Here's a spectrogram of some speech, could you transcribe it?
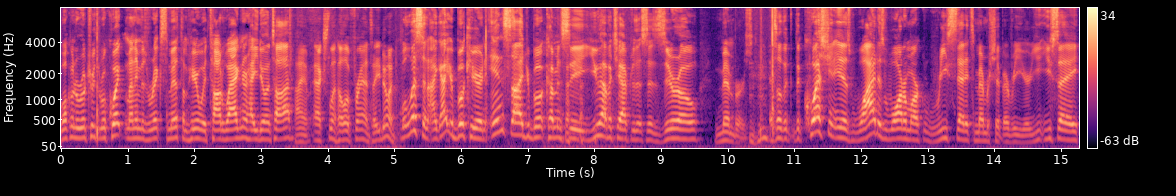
Welcome to Real Truth Real Quick. My name is Rick Smith. I'm here with Todd Wagner. How you doing, Todd? I am excellent. Hello, friends. How you doing? Well, listen, I got your book here, and inside your book, come and see, you have a chapter that says zero members. Mm-hmm. And so the, the question is, why does Watermark reset its membership every year? You, you say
